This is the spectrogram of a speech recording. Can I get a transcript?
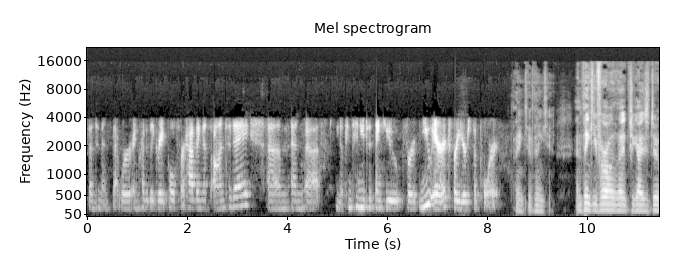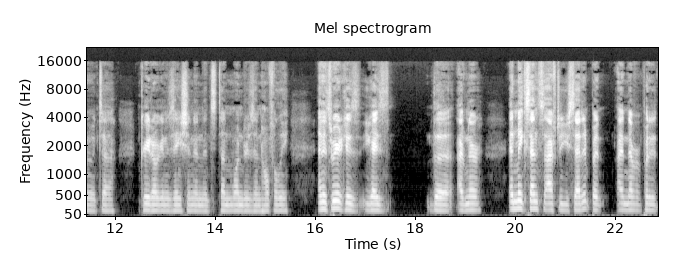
sentiments that we're incredibly grateful for having us on today. Um, and, uh, you know, continue to thank you for you, Eric, for your support. Thank you. Thank you. And thank you for all that you guys do. Uh, great organization and it's done wonders and hopefully and it's weird because you guys the i've never it makes sense after you said it but i never put it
